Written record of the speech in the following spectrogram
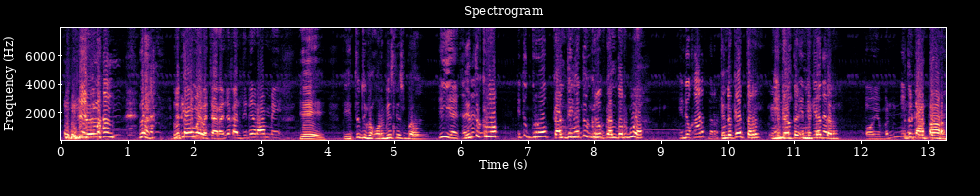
memang lah lu Jadi tau gimana nggak? caranya kantinnya rame? ye itu juga core bisnis bang. Iya karena itu grup. itu grup kantinnya tuh grup kantor gua. Indo Carter indicator indicator Indo- indicator Oh iya bener. itu kantor.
